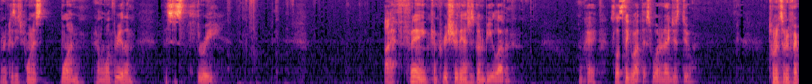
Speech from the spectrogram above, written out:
right, because each one is 1, I only want 3 of them, this is 3. I think, I'm pretty sure the answer is going to be 11. Okay, so let's think about this. What did I just do? 275%.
